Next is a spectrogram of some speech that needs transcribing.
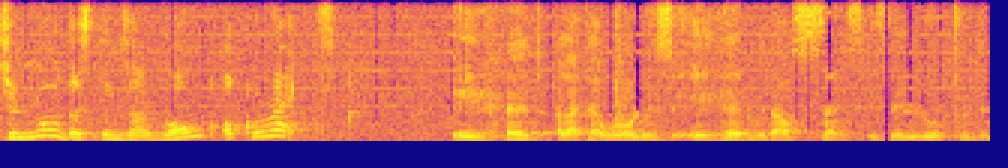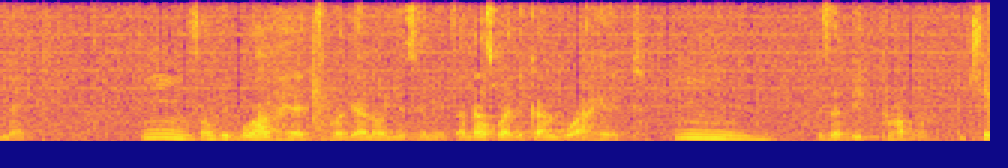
to know these things are wrong or correct. A head, like I will always say, a head without sense is a load to the neck. Mm. Some people have heads, but they are not using it, and that's why they can't go ahead. It's a big problem. It's a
